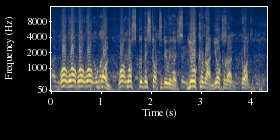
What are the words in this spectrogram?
What what what what? Go on. What what's this got to do with this? you. Your Quran. Your Quran. Go on. got to do with it.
